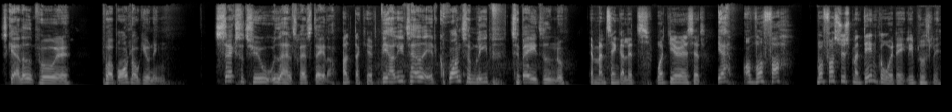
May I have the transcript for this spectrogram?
skære ned på, øh, på abortlovgivningen. 26 ud af 50 stater. Hold da kæft. Vi har lige taget et quantum leap tilbage i tiden nu. Jamen, man tænker lidt, what year is it? Ja, Og hvorfor? Hvorfor synes man, det er en god idé lige pludselig?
